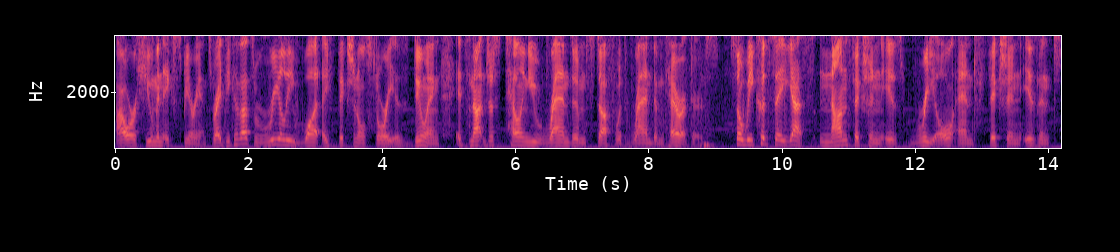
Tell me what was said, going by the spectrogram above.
our human experience right? Because that's really what a fictional story is doing. It's not just telling you random stuff with random characters. So we could say yes nonfiction is real and fiction isn't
